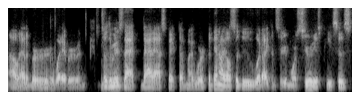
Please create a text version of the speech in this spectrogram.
I'll add a bird or whatever. And so there is that that aspect of my work. But then I also do what I consider more serious pieces,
